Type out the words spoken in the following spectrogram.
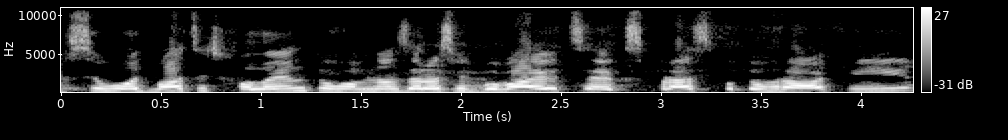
Всього 20 хвилин, того в нас зараз відбуваються експрес-фотографії.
